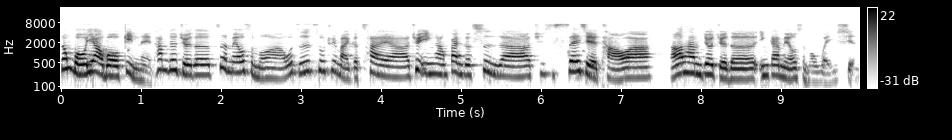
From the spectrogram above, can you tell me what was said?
都不要不紧呢，他们就觉得这没有什么啊，我只是出去买个菜啊，去银行办个事啊，去塞解桃啊，然后他们就觉得应该没有什么危险。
